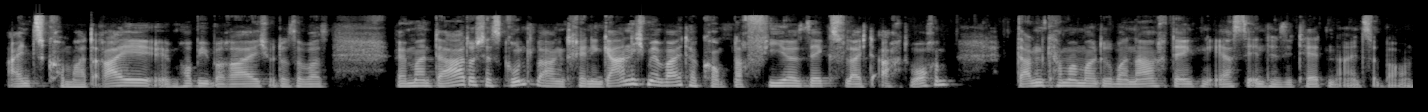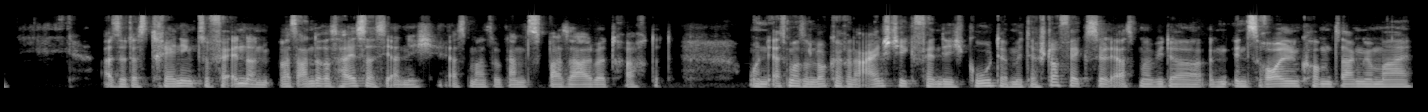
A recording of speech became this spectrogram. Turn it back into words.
1,3 im Hobbybereich oder sowas. Wenn man da durch das Grundlagentraining gar nicht mehr weiterkommt, nach vier, sechs, vielleicht acht Wochen, dann kann man mal drüber nachdenken, erste Intensitäten einzubauen. Also das Training zu verändern. Was anderes heißt das ja nicht, erstmal so ganz basal betrachtet. Und erstmal so einen lockeren Einstieg fände ich gut, damit der Stoffwechsel erstmal wieder ins Rollen kommt, sagen wir mal.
